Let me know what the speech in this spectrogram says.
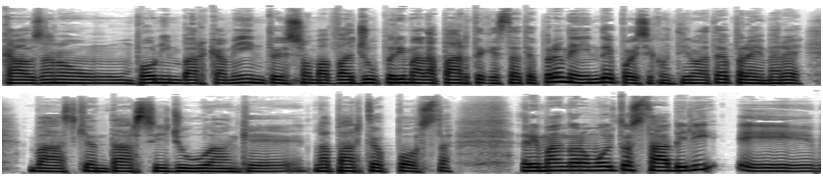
causano un po' un imbarcamento, insomma va giù prima la parte che state premendo e poi se continuate a premere va a schiantarsi giù anche la parte opposta. Rimangono molto stabili e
